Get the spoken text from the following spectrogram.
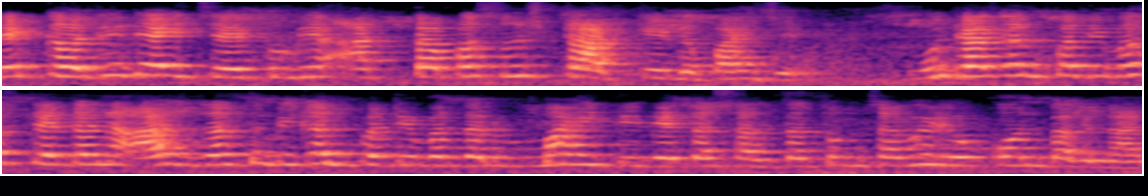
ते कधी द्यायचे? तुम्ही आत्तापासून स्टार्ट केलं पाहिजे. उद्या गणपती बसते तर आज जर तुम्ही गणपतीबद्दल माहिती देत असाल तर तुमचा व्हिडिओ कोण बघणार?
